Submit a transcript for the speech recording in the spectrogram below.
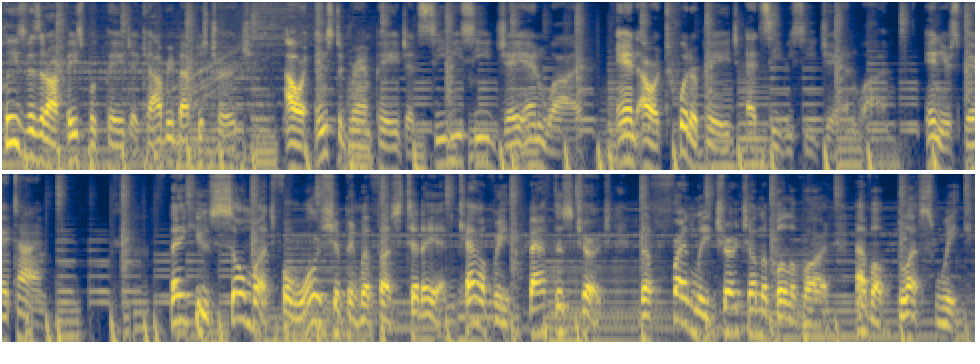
Please visit our Facebook page at Calvary Baptist Church, our Instagram page at CBCJNY, and our Twitter page at CBCJNY in your spare time. Thank you so much for worshiping with us today at Calvary Baptist Church, the friendly church on the boulevard. Have a blessed week.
